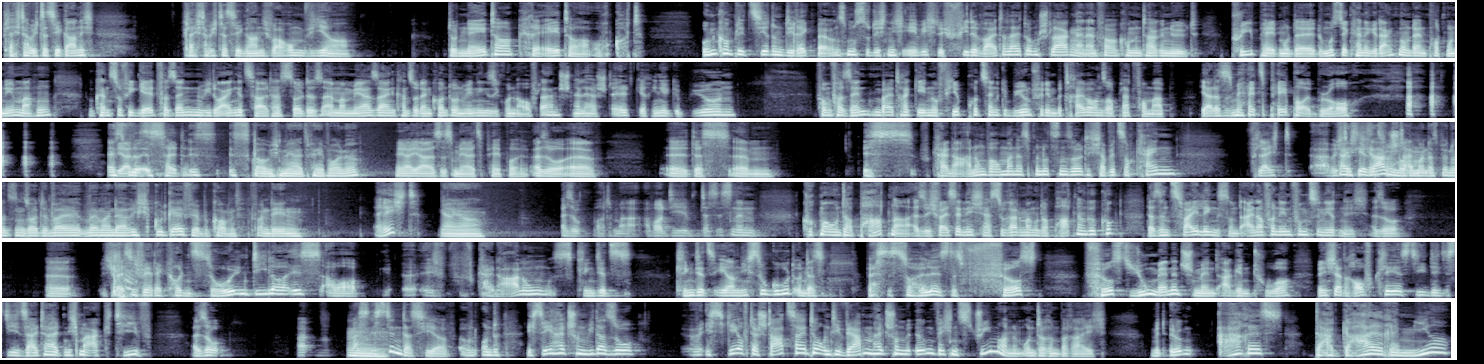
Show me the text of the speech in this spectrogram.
Vielleicht habe ich das hier gar nicht. Vielleicht habe ich das hier gar nicht. Warum wir? Donator, Creator. Oh Gott. Unkompliziert und direkt. Bei uns musst du dich nicht ewig durch viele Weiterleitungen schlagen. Ein einfacher Kommentar genügt. Prepaid-Modell. Du musst dir keine Gedanken um dein Portemonnaie machen. Du kannst so viel Geld versenden, wie du eingezahlt hast. Sollte es einmal mehr sein, kannst du dein Konto in wenigen Sekunden aufladen. Schnell erstellt, geringe Gebühren. Vom Versendenbeitrag gehen nur vier Prozent Gebühren für den Betreiber unserer Plattform ab. Ja, das ist mehr als PayPal, Bro. Es ja, das ist, halt. Ist, ist glaube ich, mehr als PayPal, ne? Ja, ja, es ist mehr als PayPal. Also, äh, äh, das ähm, ist keine Ahnung, warum man das benutzen sollte. Ich habe jetzt noch keinen. Vielleicht habe ich Kann das ich dir sagen, warum man das benutzen sollte, weil, weil man da richtig gut Geld für bekommt von denen. Echt? Ja, ja. Also, warte mal, aber die, das ist ein, guck mal unter Partner. Also ich weiß ja nicht, hast du gerade mal unter Partner geguckt? Da sind zwei Links und einer von denen funktioniert nicht. Also, äh, ich weiß nicht, wer der Konsolendealer ist, aber äh, ich, keine Ahnung, es klingt jetzt, klingt jetzt eher nicht so gut. Und das, was ist zur Hölle, ist das First, First You Management Agentur. Wenn ich da draufklehe, ist die, ist die Seite halt nicht mal aktiv. Also, was hm. ist denn das hier? Und, und ich sehe halt schon wieder so, ich gehe auf der Startseite und die werben halt schon mit irgendwelchen Streamern im unteren Bereich. Mit irgend Ares, Dagal, Remir,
